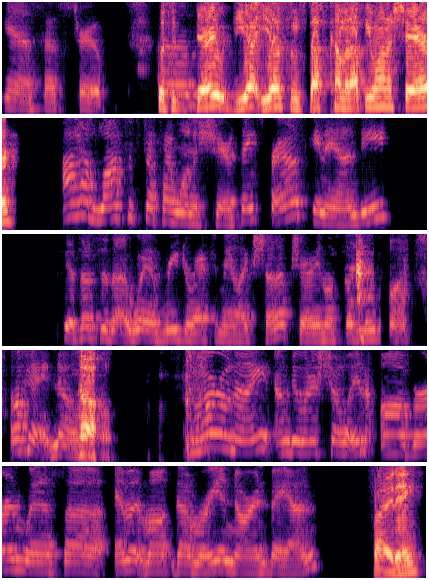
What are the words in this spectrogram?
Yes, that's true. So, to, Um, Cheri, do you you have some stuff coming up you want to share? I have lots of stuff I want to share. Thanks for asking, Andy. Yeah, this is a way of redirecting me. Like, shut up, Cheri, and let's go move on. Okay, no. No. Tomorrow night, I'm doing a show in Auburn with uh, Emmett Montgomery and Narin Van. Exciting.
